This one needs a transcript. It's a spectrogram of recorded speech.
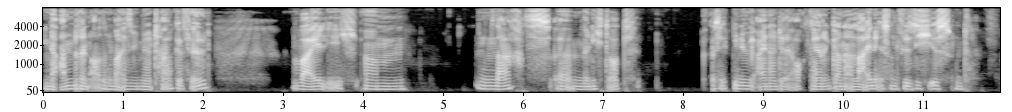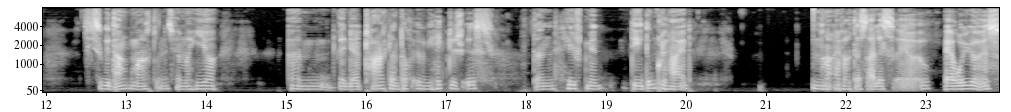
in einer anderen Art und Weise, wie mir der Tag gefällt, weil ich ähm, nachts, ähm, wenn ich dort, also ich bin irgendwie einer, der auch gerne, gerne alleine ist und für sich ist und sich so Gedanken macht und jetzt wenn man hier, ähm, wenn der Tag dann doch irgendwie hektisch ist, dann hilft mir die Dunkelheit na, einfach, dass alles eher, ruhiger ist,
